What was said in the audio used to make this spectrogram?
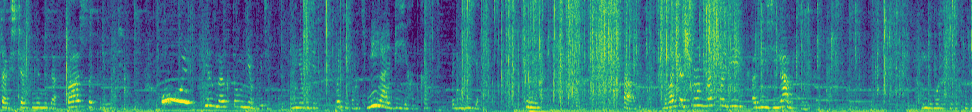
Так, сейчас мне надо посмотреть. Ой, я знаю, кто у меня будет. У меня будет вот эта вот милая обезьянка. Обезьянка. Так, давайте откроем нашу обезьянку. Или может это кто-то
